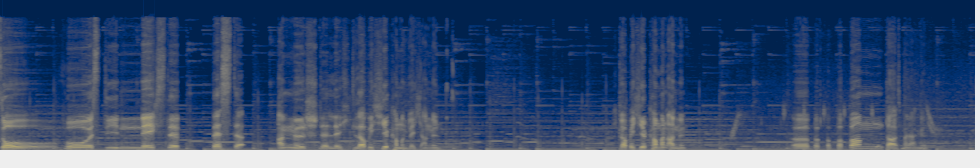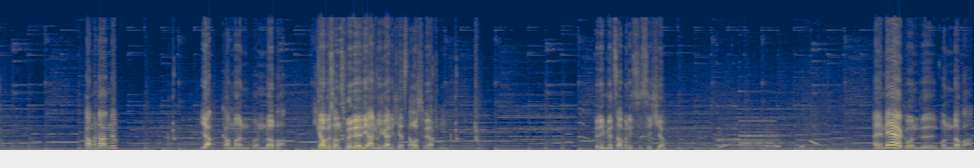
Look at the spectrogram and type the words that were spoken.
So, wo ist die nächste beste Angelstelle? Ich glaube, hier kann man gleich angeln. Ich glaube, hier kann man angeln. Äh, ba, ba, ba, bam. Da ist meine Angel. Kann man da angeln? Ja, kann man. Wunderbar. Ich glaube, sonst würde er die Angel gar nicht erst auswerfen. Bin ich mir jetzt aber nicht so sicher. Eine Meergundel. Wunderbar.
